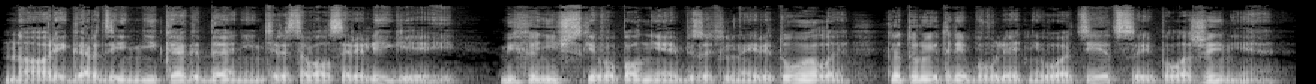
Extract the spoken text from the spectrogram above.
но Ригарди никогда не интересовался религией, механически выполняя обязательные ритуалы, которые требовали от него отец и положение –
